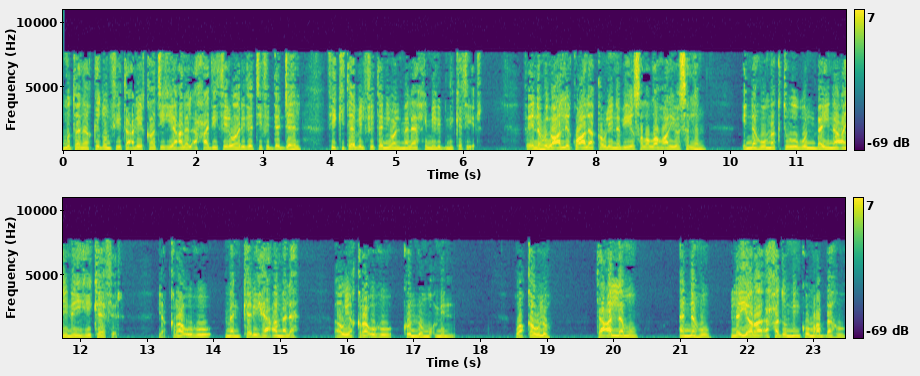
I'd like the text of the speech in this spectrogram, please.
متناقض في تعليقاته على الأحاديث الواردة في الدجال في كتاب الفتن والملاحم لابن كثير. فإنه يعلق على قول النبي صلى الله عليه وسلم إنه مكتوب بين عينيه كافر يقرأه من كره عمله. أو يقرأه كل مؤمن. وقوله تعلموا أنه لن يرى أحد منكم ربه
